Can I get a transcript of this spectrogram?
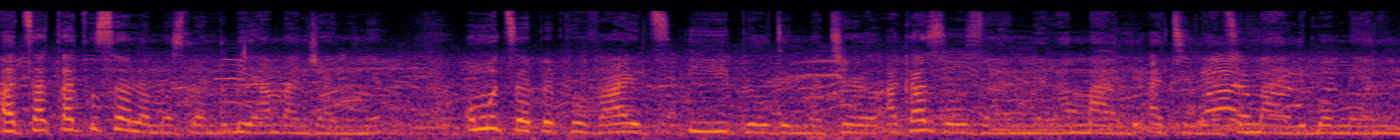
but sacaciselwa mosibanda uba ihamba njani ne umutsepe provides i-building material akazozani nela mali athi nantsi imali bomem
